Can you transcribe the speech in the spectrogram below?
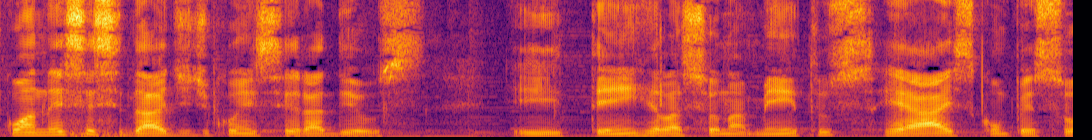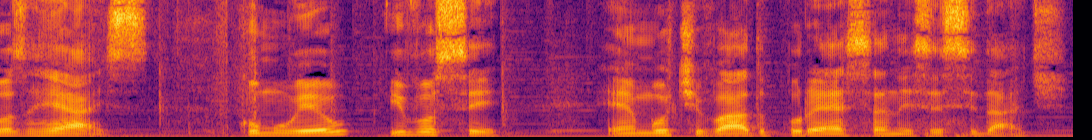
com a necessidade de conhecer a Deus e tem relacionamentos reais com pessoas reais, como eu e você, é motivado por essa necessidade.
